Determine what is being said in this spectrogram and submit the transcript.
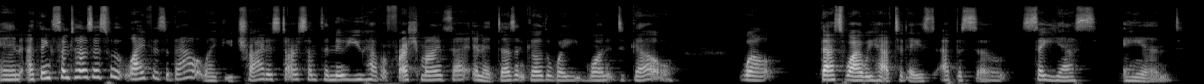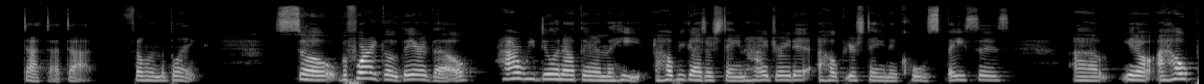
And I think sometimes that's what life is about. Like you try to start something new, you have a fresh mindset and it doesn't go the way you want it to go. Well, that's why we have today's episode. Say yes and dot, dot, dot. Fill in the blank. So before I go there though, how are we doing out there in the heat? I hope you guys are staying hydrated. I hope you're staying in cool spaces. Um, you know, I hope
